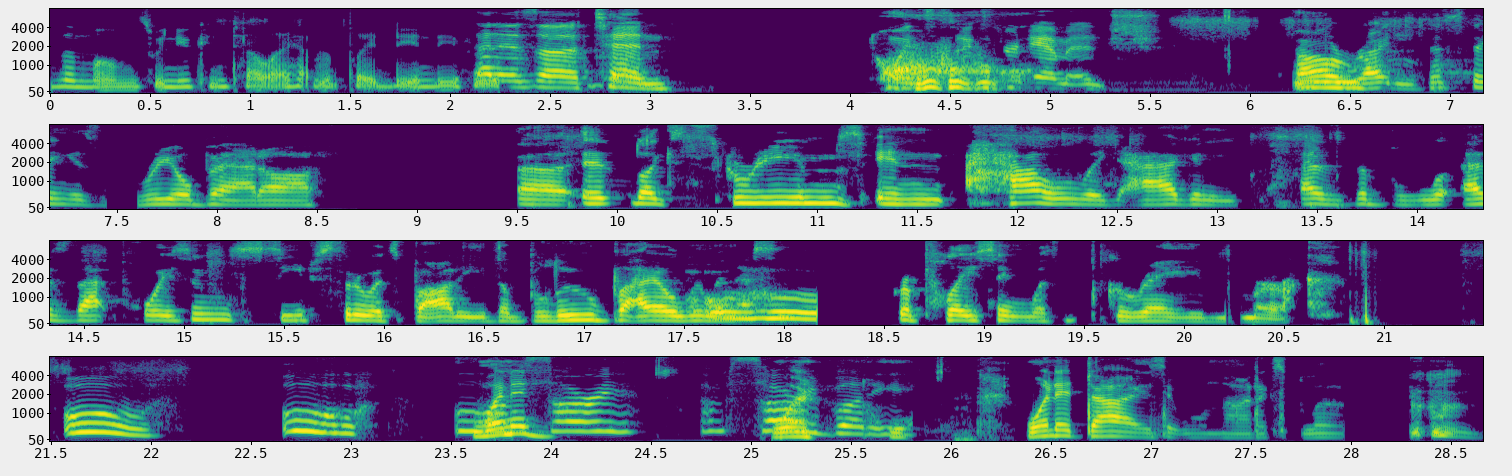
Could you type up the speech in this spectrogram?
The moments when you can tell I haven't played D and D. That is uh ten points of extra damage. Alrighty, this thing is real bad off. Uh, it like screams in howling agony as the bl- as that poison seeps through its body. The blue bioluminescence Ooh, replacing with gray murk. ooh, ooh, ooh. When I'm it- sorry. I'm sorry, when- buddy. When it dies, it will not explode.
